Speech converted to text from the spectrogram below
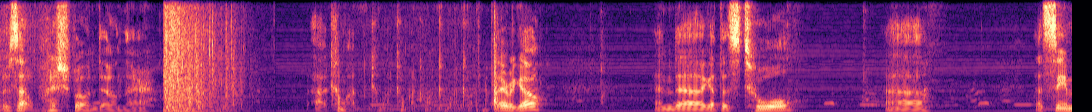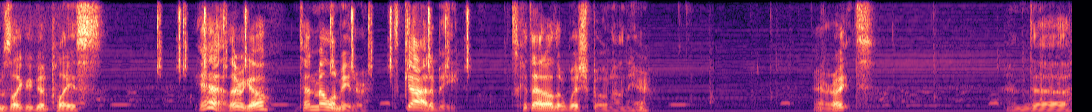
there's that wishbone down there. Uh, come on, come on, come on, come on, come on, come on. There we go. And uh, I got this tool. Uh, that seems like a good place. Yeah, there we go. 10 millimeter. It's gotta be. Let's get that other wishbone on here. Alright. And uh,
